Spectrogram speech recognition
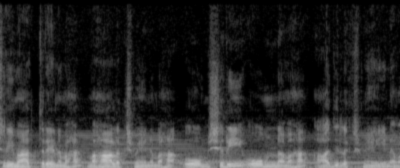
శ్రీమాత్రే నమ మహాలక్ష్మే నమ ఓం శ్రీ ఓం నమ ఆదిలక్ష్మి నమ.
